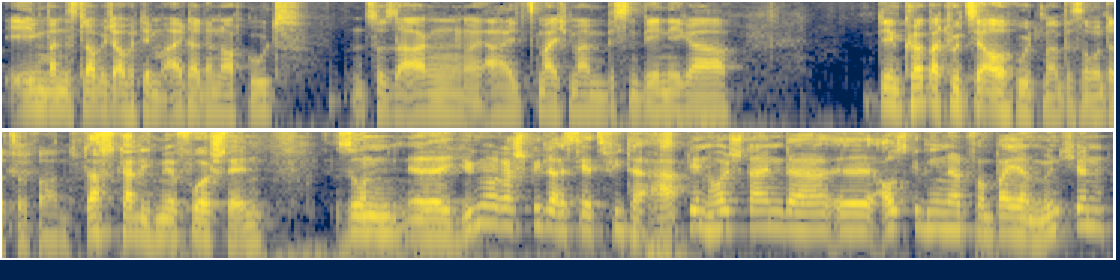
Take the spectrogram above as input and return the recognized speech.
irgendwann ist, glaube ich, auch mit dem Alter dann auch gut zu sagen, ja, jetzt mache ich mal ein bisschen weniger. Dem Körper tut es ja auch gut, mal ein bisschen runterzufahren. Das kann ich mir vorstellen. So ein äh, jüngerer Spieler ist jetzt Vita Ab, den Holstein da äh, ausgeliehen hat von Bayern München.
